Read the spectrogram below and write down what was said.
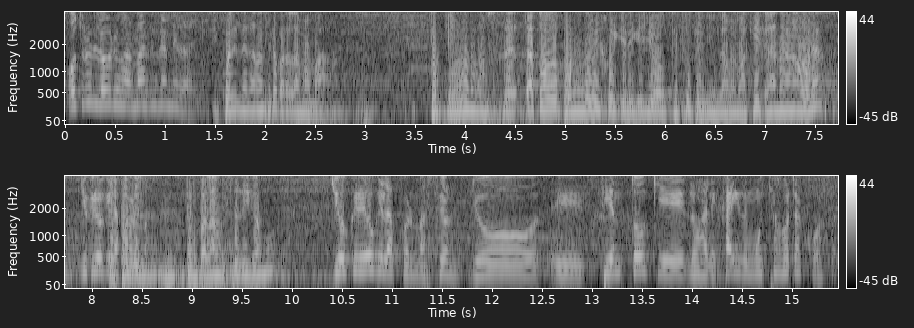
otros logros además de una medalla. ¿Y cuál es la ganancia para la mamá? Porque uno se da todo por los hijos y quiere que ellos disfruten. ¿Y la mamá qué gana ahora? Yo creo que Después del, del balance, digamos. Yo creo que la formación, yo eh, siento que los alejáis de muchas otras cosas.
